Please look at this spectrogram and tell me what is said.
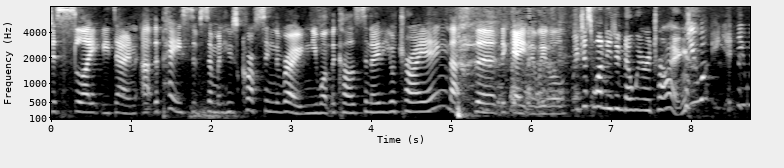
just slightly down at the pace of someone who's crossing the road, and you want the cars to know that you're trying. That's the, the gate that we all. We just wanted you to know we were trying. You are, you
